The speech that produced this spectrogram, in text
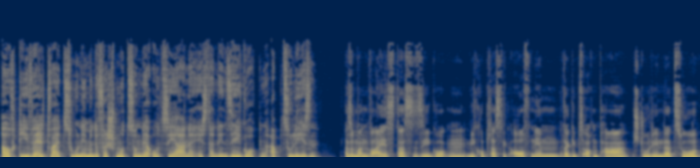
Auch die weltweit zunehmende Verschmutzung der Ozeane ist an den Seegurken abzulesen. Also man weiß, dass Seegurken Mikroplastik aufnehmen. Da gibt es auch ein paar Studien dazu,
